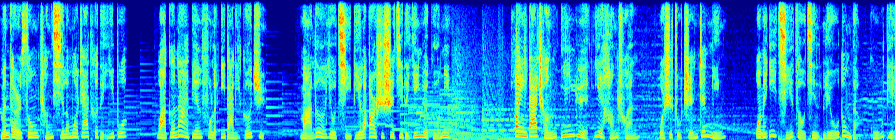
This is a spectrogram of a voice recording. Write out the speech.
门德尔松承袭了莫扎特的衣钵，瓦格纳颠覆了意大利歌剧，马勒又启迪了二十世纪的音乐革命。欢迎搭乘音乐夜航船，我是主持人真明，我们一起走进流动的古典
